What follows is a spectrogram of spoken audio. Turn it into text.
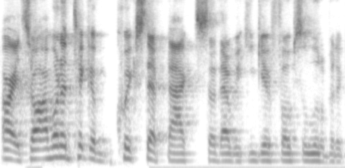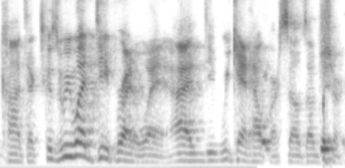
All right, so I want to take a quick step back so that we can give folks a little bit of context because we went deep right away. I, we can't help ourselves, I'm sure,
